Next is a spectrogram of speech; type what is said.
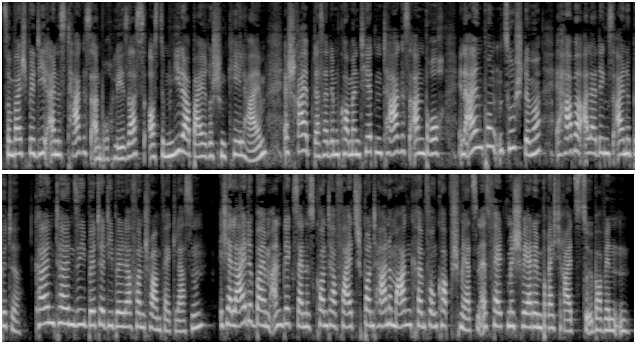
zum Beispiel die eines Tagesanbruchlesers aus dem niederbayerischen Kehlheim. Er schreibt, dass er dem kommentierten Tagesanbruch in allen Punkten zustimme, er habe allerdings eine Bitte. Könnten Sie bitte die Bilder von Trump weglassen? Ich erleide beim Anblick seines Konterfeits spontane Magenkrämpfe und Kopfschmerzen. Es fällt mir schwer, den Brechreiz zu überwinden.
